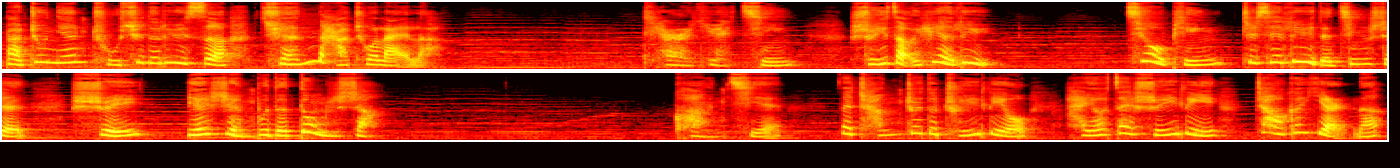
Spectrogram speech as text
把中年储蓄的绿色全拿出来了。天儿越晴，水藻越绿。就凭这些绿的精神，谁也忍不得冻上。况且那长枝的垂柳还要在水里照个影儿呢。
